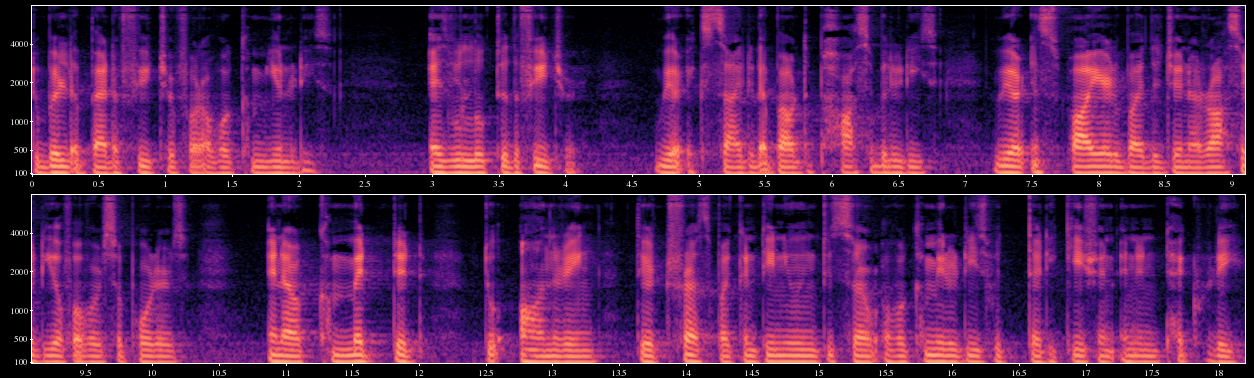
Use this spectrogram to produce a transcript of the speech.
to build a better future for our communities. As we look to the future, we are excited about the possibilities. We are inspired by the generosity of our supporters and are committed to honoring their trust by continuing to serve our communities with dedication and integrity.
